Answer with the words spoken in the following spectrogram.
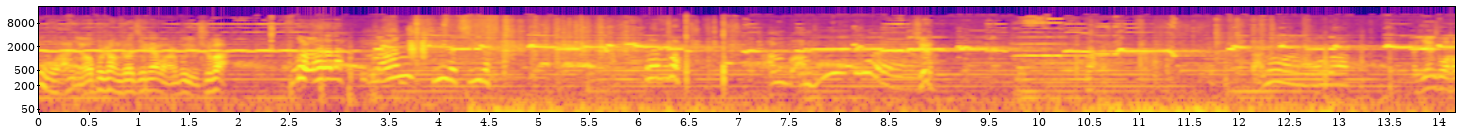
不管你要不上车，今天晚上不许吃饭。福儿，来来来，来，骑一个，骑一个。来，福儿，俺俺不会。骑着。咋弄啊，龙哥？把烟给我，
